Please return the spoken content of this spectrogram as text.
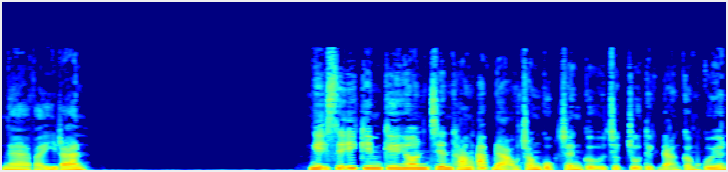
Nga và Iran. Nghị sĩ Kim Ki-hyun chiến thắng áp đảo trong cuộc tranh cử chức chủ tịch đảng cầm quyền.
